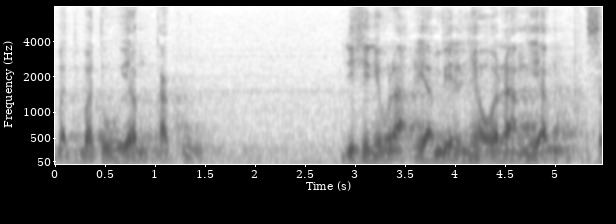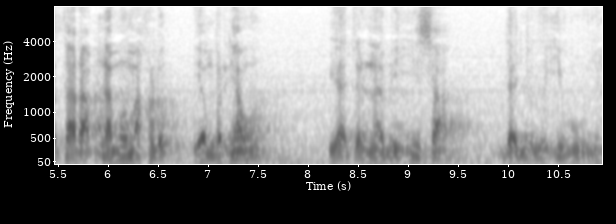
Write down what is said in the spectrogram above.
batu-batu yang kaku. Di sini pula diambilnya orang yang setarap nama makhluk yang bernyawa iaitu Nabi Isa dan juga ibunya.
